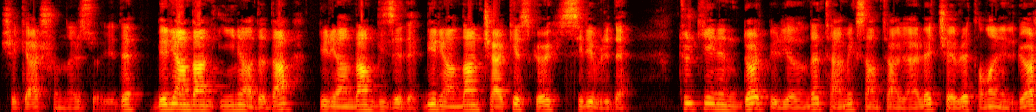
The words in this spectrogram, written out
Şeker şunları söyledi. Bir yandan İğneada'da, bir yandan Vize'de, bir yandan Çerkezköy, Silivri'de. Türkiye'nin dört bir yanında termik santrallerle çevre talan ediliyor.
